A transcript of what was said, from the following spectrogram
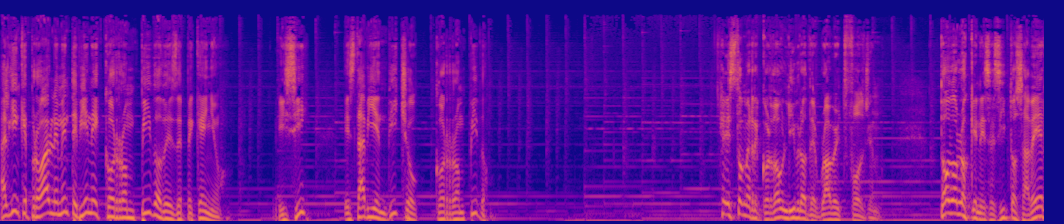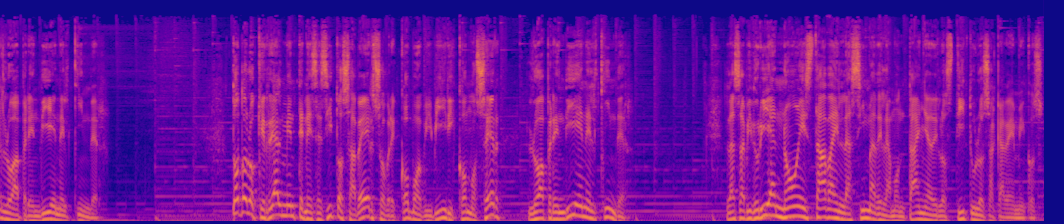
Alguien que probablemente viene corrompido desde pequeño. Y sí, está bien dicho, corrompido. Esto me recordó un libro de Robert Fulgham. Todo lo que necesito saber lo aprendí en el kinder. Todo lo que realmente necesito saber sobre cómo vivir y cómo ser lo aprendí en el kinder. La sabiduría no estaba en la cima de la montaña de los títulos académicos,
